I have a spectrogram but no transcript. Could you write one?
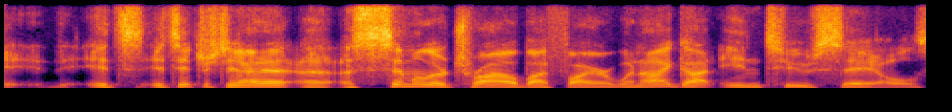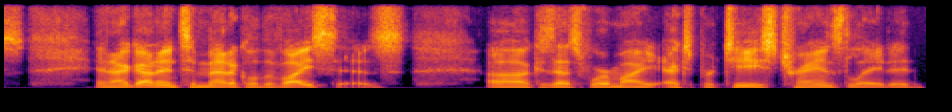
it, it's it's interesting. I had a, a similar trial by fire when I got into sales and I got into medical devices because that's where my expertise translated.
